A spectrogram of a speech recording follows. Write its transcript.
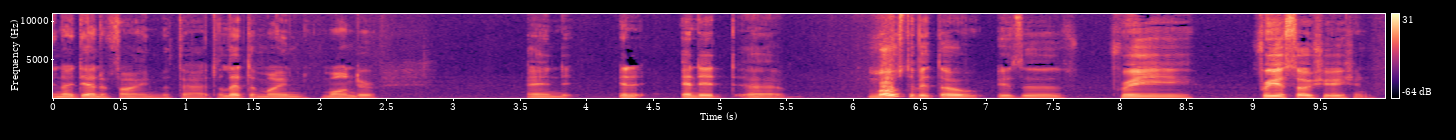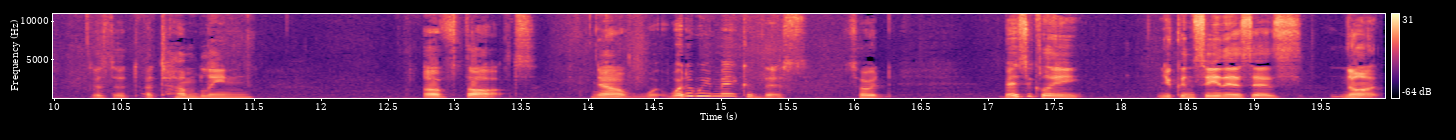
and identifying with that to let the mind wander, and and and it uh, most of it though is a free free association, just a, a tumbling of thoughts. Now, wh- what do we make of this? So it basically you can see this as not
